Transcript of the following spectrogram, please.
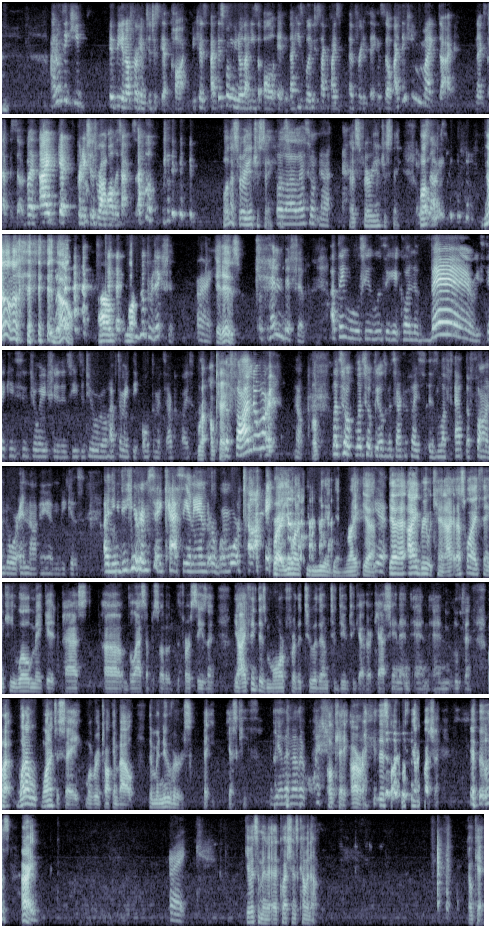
I don't think he it'd be enough for him to just get caught because at this point we know that he's all in, that he's willing to sacrifice everything. So I think he might die next episode. But I get predictions wrong all the time. So Well, that's very interesting. Well, That's, uh, let's hope not. that's very interesting. I'm Well, sorry. No, no, no. Um, well, It's a good prediction. All right. it is. Bishop. I think we'll see Luthen get caught in a very sticky situation in season two where he'll have to make the ultimate sacrifice. Right. Okay. The Fondor? No. Oh. Let's hope let's hope the ultimate sacrifice is left at the Fondor and not him because I need to hear him say Cassian Andor one more time. right. You want to see me again, right? Yeah. Yeah. Yeah. I agree with Ken. I, that's why I think he will make it past um, the last episode of the first season. Yeah, I think there's more for the two of them to do together, Cassian and and and Luthen. But what I wanted to say when we were talking about the maneuvers that yes, Keith. Do you have another question? Okay, all right. This fine. What's the other question? Let's- all right, All right. give us a minute. A question is coming up. Okay.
